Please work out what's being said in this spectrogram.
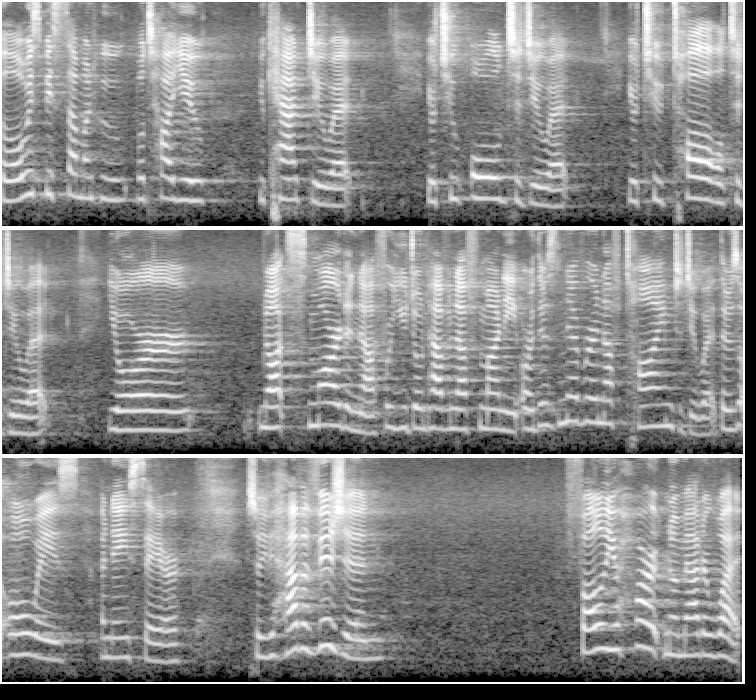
there'll always be someone who will tell you, you can't do it. You're too old to do it. You're too tall to do it. You're not smart enough or you don't have enough money or there's never enough time to do it. There's always a naysayer. So if you have a vision, follow your heart no matter what.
